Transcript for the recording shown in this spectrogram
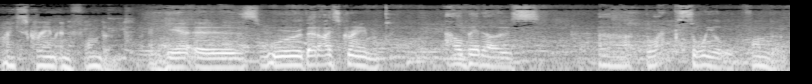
ice cream and fondant. And here is woo, that ice cream, Albedo's uh, black soil fondant.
